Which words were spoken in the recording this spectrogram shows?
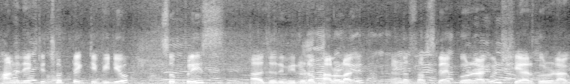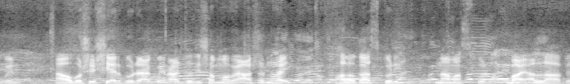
ধানের একটি ছোট্ট একটি ভিডিও। সো প্লিজ যদি ভিডিওটা ভালো লাগে, চ্যানেলটা সাবস্ক্রাইব করে রাখবেন শেয়ার করে রাখবেন। অবশ্যই শেয়ার করে রাখবেন, আর যদি সম্ভব হয়, আসুন ভাই, ভালো কাজ করি, নামাজ পড়ি। বাই আল্লাহ হাফেজ।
